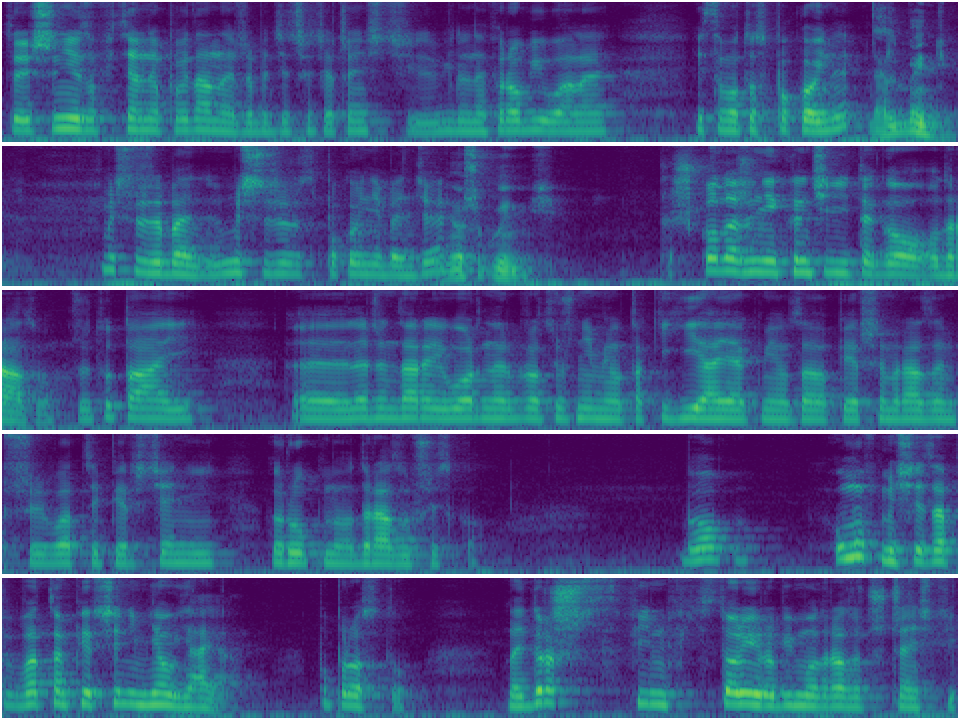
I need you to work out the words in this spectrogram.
To jeszcze nie jest oficjalnie opowiadane, że będzie trzecia część Wilnew robił, ale jestem o to spokojny. Ale będzie. Myślę, że będzie, myślę, że spokojnie będzie. Nie oszukujmy się. Szkoda, że nie kręcili tego od razu. Że tutaj e, Legendary Warner Bros. już nie miał takich jaj, jak miał za pierwszym razem przy Władcy Pierścieni. Róbmy od razu wszystko. Bo umówmy się, za Władcą Pierścieni miał jaja. Po prostu. Najdroższy film w historii robimy od razu trzy części.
